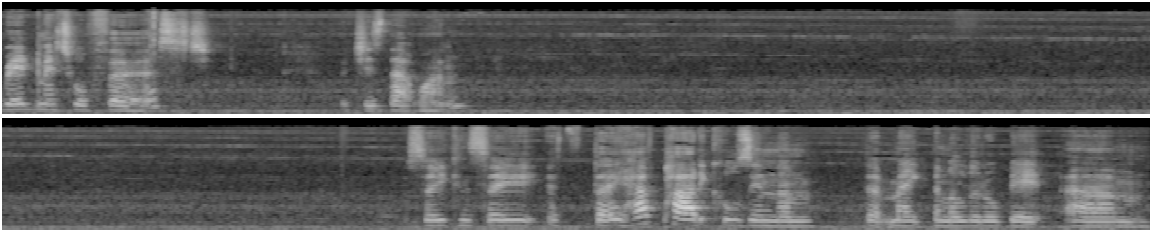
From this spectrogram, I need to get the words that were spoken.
red metal first, which is that one. So you can see they have particles in them that make them a little bit um,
